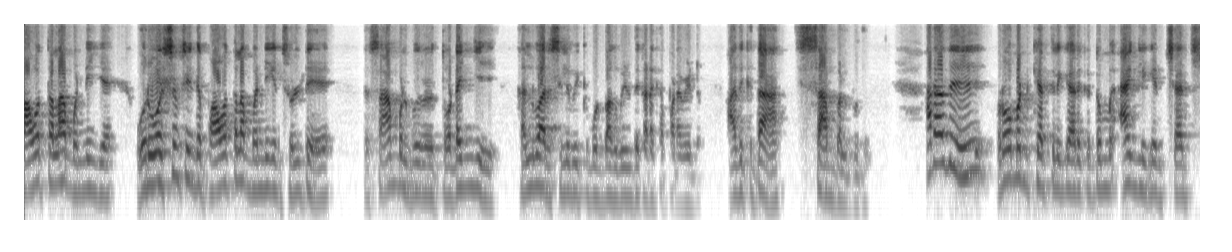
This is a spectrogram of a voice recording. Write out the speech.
பாவத்தெல்லாம் மன்னிங்க. ஒரு வருஷம் செய்த பாவத்தெல்லாம் மன்னிங்கன்னு சொல்லிட்டு இந்த சாம்பல் புதனை தொடங்கி கல்வாரி சிலுவைக்கு முன்பாக விழுந்து கடக்கப்பட வேண்டும். அதுக்கு தான் சாம்பல் புதன் அதாவது ரோமன் கேத்தலிக்கா இருக்கட்டும் ஆங்கிலிகன் சர்ச்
